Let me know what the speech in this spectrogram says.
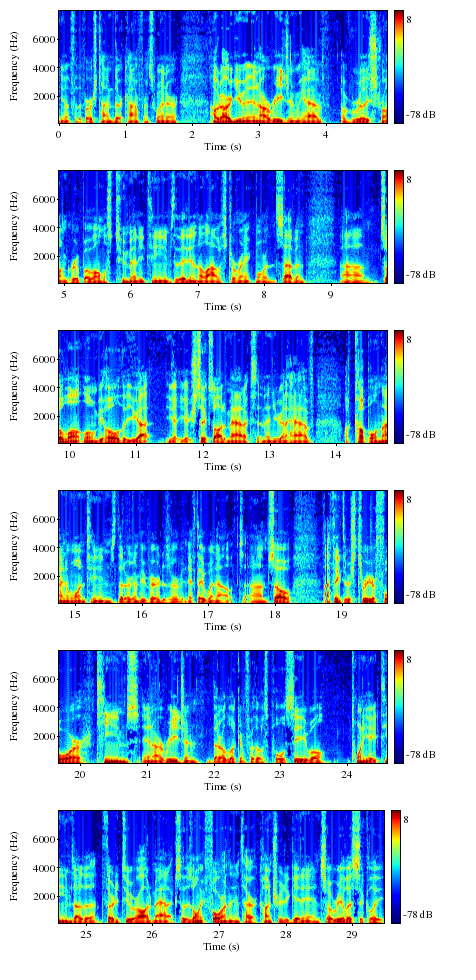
you know for the first time their conference winner, I would argue in our region we have a really strong group of almost too many teams. They didn't allow us to rank more than seven. Um, so lo, lo and behold, that you got you got your six automatics, and then you're going to have a couple nine and one teams that are going to be very deserving if they win out. Um, so I think there's three or four teams in our region that are looking for those pool C. Well, 28 teams out of the 32 are automatic, so there's only four in the entire country to get in. So realistically,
